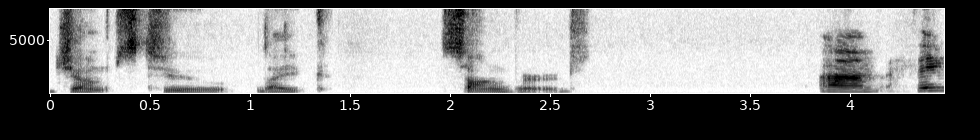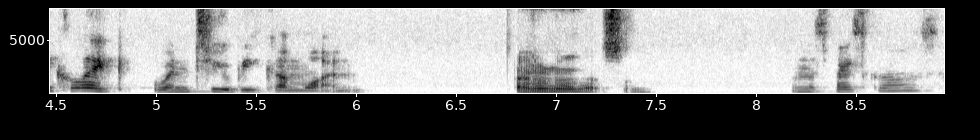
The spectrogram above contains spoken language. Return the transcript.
jumps to like "Songbird." Um, think like when two become one. I don't know that song. From the Spice Girls?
